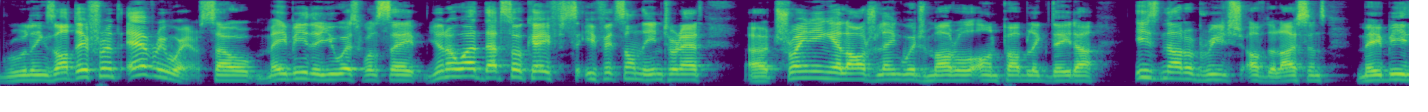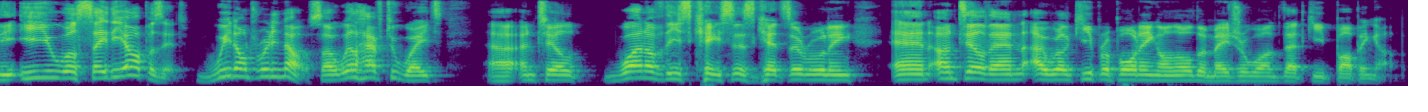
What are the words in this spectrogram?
rulings are different everywhere. So maybe the US will say, you know what, that's okay if, if it's on the internet. Uh, training a large language model on public data is not a breach of the license. Maybe the EU will say the opposite. We don't really know. So we'll have to wait uh, until one of these cases gets a ruling. And until then, I will keep reporting on all the major ones that keep popping up.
